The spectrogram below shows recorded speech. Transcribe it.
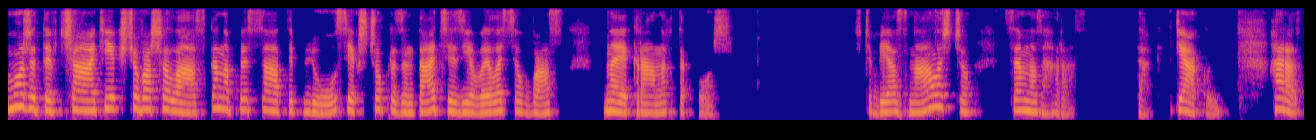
можете в чаті, якщо ваша ласка, написати плюс, якщо презентація з'явилася у вас на екранах також. Щоб я знала, що це в нас гаразд. Так, дякую. Гаразд.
